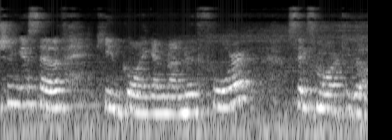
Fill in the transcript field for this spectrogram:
Pushing yourself, keep going. I'm done with four, six more to go.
